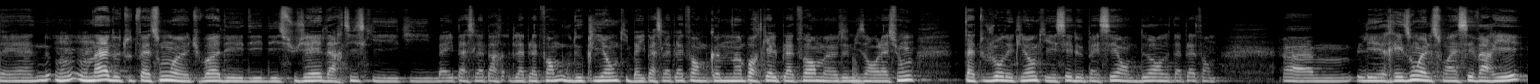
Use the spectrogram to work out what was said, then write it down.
On, on, a de toute façon, tu vois, des, des, des sujets d'artistes qui, qui bypassent la, la plateforme ou de clients qui bypassent la plateforme comme n'importe quelle plateforme de mise en relation tu as toujours des clients qui essaient de passer en dehors de ta plateforme. Euh, les raisons, elles sont assez variées.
